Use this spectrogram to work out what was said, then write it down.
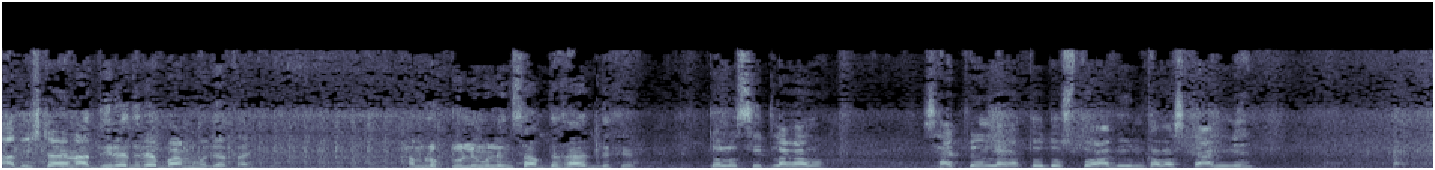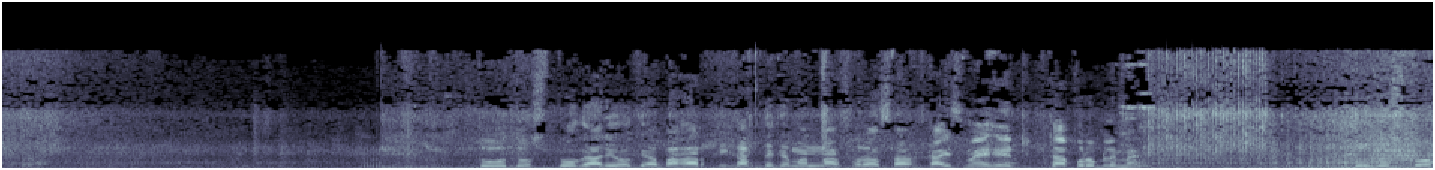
अब इस है ना धीरे धीरे बंद हो जाता है। हम लोग टूलिंग वूलिंग सब देखा, देखे। चलो, सीट लगा दो। साइड पे लगा तो दोस्तों, अभी उनका पास टाइम नहीं तो दोस्तों, गाड़ी हो गया बाहर। पिकअप देखे, मन्ना थोड़ा सा। का इसमें हेड का प्रॉब्लम है। तो दोस्तों,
